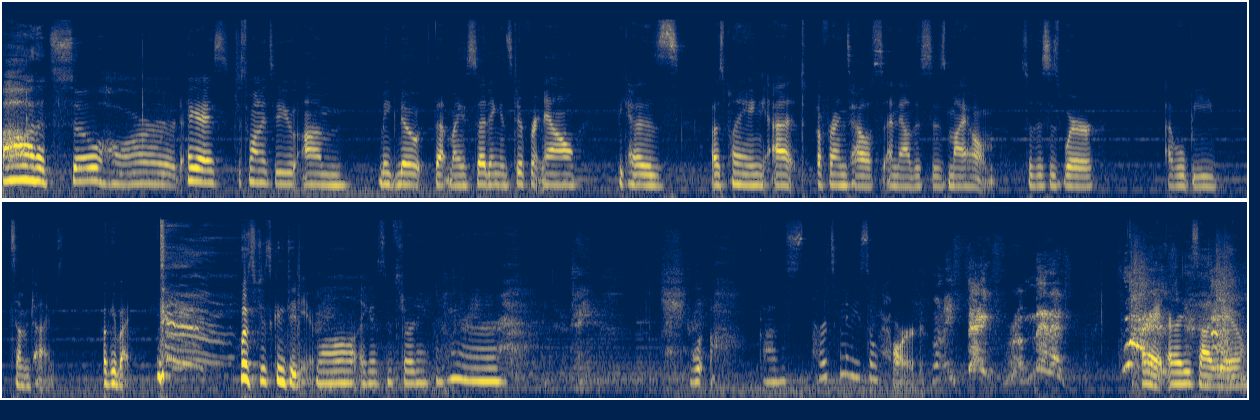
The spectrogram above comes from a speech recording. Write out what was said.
Oh, that's so hard. Hey guys, just wanted to um, make note that my setting is different now because I was playing at a friend's house and now this is my home. So this is where I will be sometimes. Okay, bye. Let's just continue. Well, I guess I'm starting from here. What, oh, God, this part's gonna be so hard. Let me think for a minute. All right, I already saw you.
